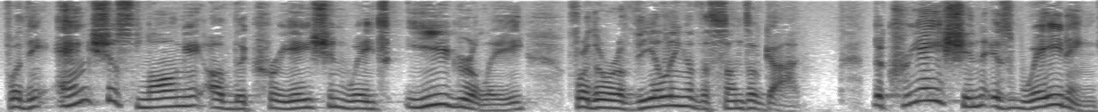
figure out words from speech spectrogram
For the anxious longing of the creation waits eagerly for the revealing of the sons of God. The creation is waiting.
